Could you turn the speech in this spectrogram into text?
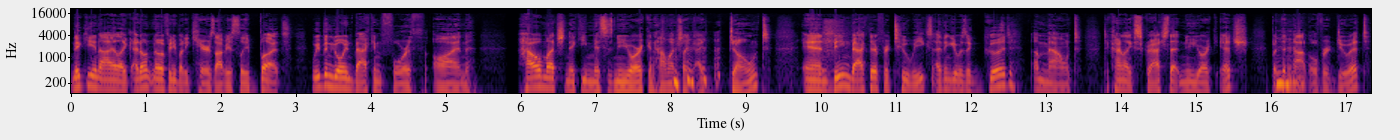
Nikki and I, like, I don't know if anybody cares, obviously, but we've been going back and forth on how much Nikki misses New York and how much like I don't. And being back there for two weeks, I think it was a good amount to kind of like scratch that New York itch, but then not overdo it.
